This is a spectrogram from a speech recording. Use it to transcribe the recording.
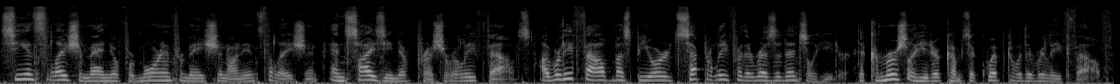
See installation manual for more information on installation and sizing of pressure relief valves. A relief valve must be ordered separately for the residential heater. The commercial heater comes equipped with a relief valve.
